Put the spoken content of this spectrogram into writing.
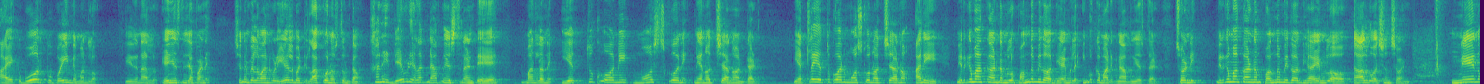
ఆ యొక్క ఓర్పు పోయింది మనలో ఈ దినాల్లో. ఏం చేస్తుంది చెప్పండి? చిన్నపిల్లవాడిని కూడా ఏళ్ళు బట్టి లాక్కొని వస్తుంటాం. కానీ దేవుడు ఎలా జ్ఞాపకం చేస్తున్నాడంటే మనల్ని ఎత్తుకొని మోసుకొని నేను వచ్చాను అంటాడు. ఎట్లా ఎత్తుకొని మోసుకొని వచ్చానో అని నిర్గమాకాండంలో పంతొమ్మిదో అధ్యాయంలో ఇంకొక మాట జ్ఞాపకం చేస్తాడు. చూడండి నిర్గమాకాండం పంతొమ్మిదో అధ్యాయంలో నాలుగు వచ్చిన చూడండి. నేను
